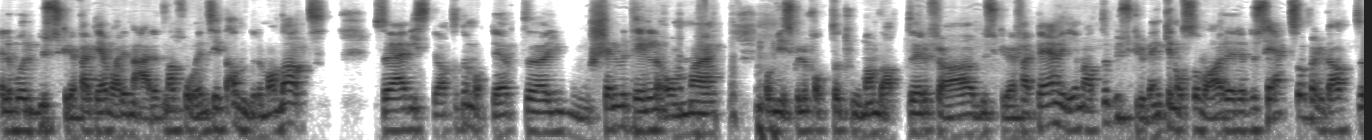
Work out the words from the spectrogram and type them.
eller hvor Buskerud Frp var i nærheten av å få inn sitt andre mandat. Så jeg visste jo at det måtte et jordskjelv til om, om, vi skulle fått to mandater fra Buskerud Frp, i og med at Buskerudbenken også var redusert som følge av at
